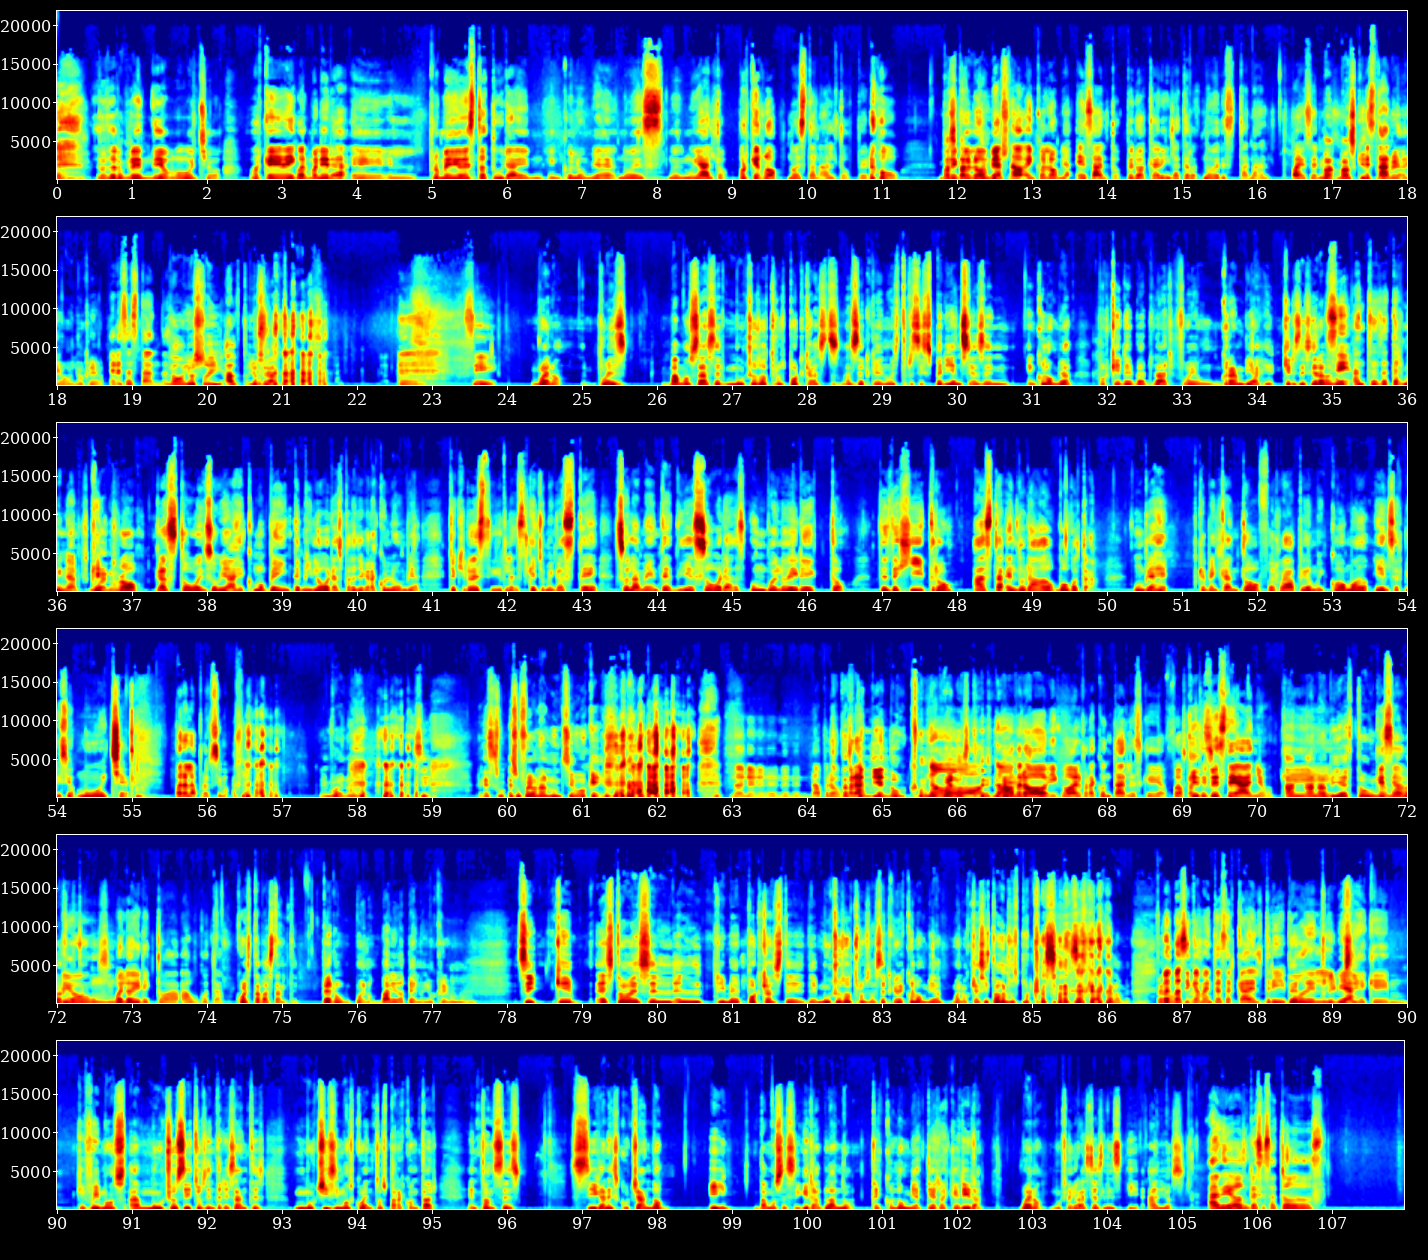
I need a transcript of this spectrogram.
Se bonito. sorprendió mucho. Porque de igual manera eh, el promedio de estatura en, en Colombia no es, no es muy alto. Porque Rob no es tan alto, pero, pero en Colombia, no, en Colombia es alto, pero acá en Inglaterra no eres tan alto. Puede ser. Ma- más que el estándar. promedio, yo creo. Eres estándar. No, yo soy alto, yo soy alto. Sí. Bueno, pues vamos a hacer muchos otros podcasts acerca de nuestras experiencias en, en Colombia, porque de verdad fue un gran viaje. ¿Quieres decir algo? Sí, antes de terminar, porque Bueno. Rob gastó en su viaje como 20 mil horas para llegar a Colombia. Yo quiero decirles que yo me gasté solamente 10 horas, un vuelo directo desde Heathrow hasta El Dorado, Bogotá. Un viaje que me encantó, fue rápido, muy cómodo y el servicio muy chévere. Para la próxima. Bueno, sí. ¿Eso, eso fue un anuncio o qué? No, no, no, no, no, no, no, pero Estás para... vendiendo como no, vuelos de, de no, ellos. pero igual para contarles que fue a que partir sí, de este año que, han, han abierto una que se nueva abrió ruta, un sí. vuelo directo a, a Bogotá. Cuesta bastante, pero bueno, vale la pena, yo creo. Sí, que esto es el, el primer podcast de, de muchos otros acerca de Colombia. Bueno, casi todos los podcasts son acerca de Colombia. Pero pues básicamente acerca del trip del o del trip, viaje sí. que... mm, que fuimos a muchos sitios interesantes, muchísimos cuentos para contar. Entonces, sigan escuchando y vamos a seguir hablando de Colombia, tierra querida. Bueno, muchas gracias Liz y adiós. Adiós, gracias a todos.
